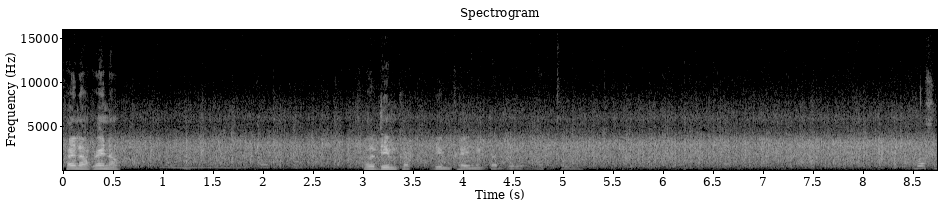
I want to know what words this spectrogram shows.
খাই নাও খাই নাও। ডিম খাক ডিম খাইনি তারপরে ভাত খাব। বসো।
